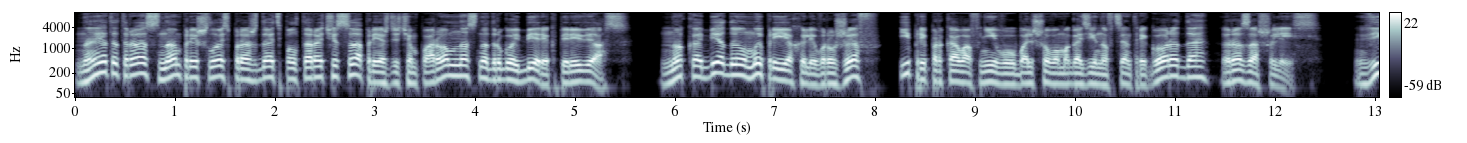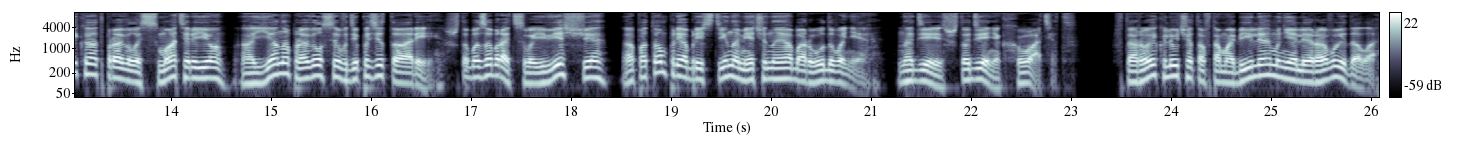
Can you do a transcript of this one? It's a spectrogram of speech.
На этот раз нам пришлось прождать полтора часа, прежде чем паром нас на другой берег перевез. Но к обеду мы приехали в Ружев и, припарковав Ниву у большого магазина в центре города, разошлись. Вика отправилась с матерью, а я направился в депозитарий, чтобы забрать свои вещи, а потом приобрести намеченное оборудование, надеясь, что денег хватит. Второй ключ от автомобиля мне Лера выдала.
